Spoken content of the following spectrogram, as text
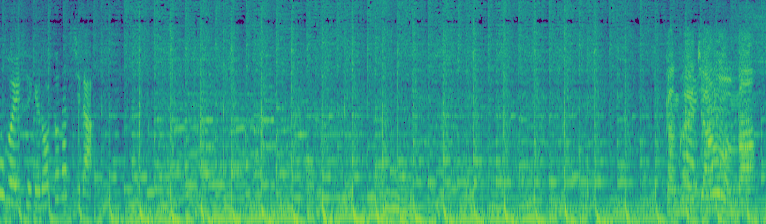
한국어의 세계로 떠납시다. 赶快加入我们吧！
